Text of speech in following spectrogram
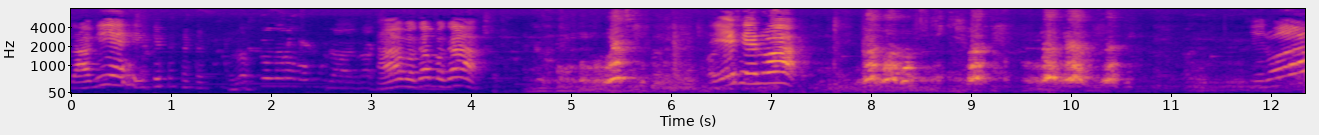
जागी आहे. हा बघा बघा. ए शेरवा. शेरवा.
